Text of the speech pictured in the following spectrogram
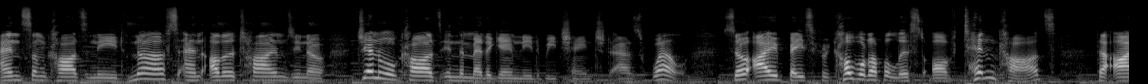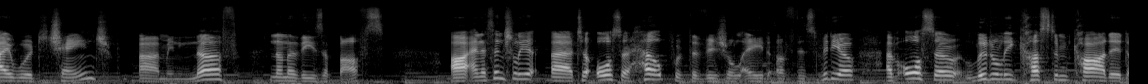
and some cards need nerfs and other times, you know, general cards in the metagame need to be changed as well. So I basically cobbled up a list of 10 cards that I would change, uh, meaning nerf, none of these are buffs. Uh, and essentially, uh, to also help with the visual aid of this video, I've also literally custom carded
